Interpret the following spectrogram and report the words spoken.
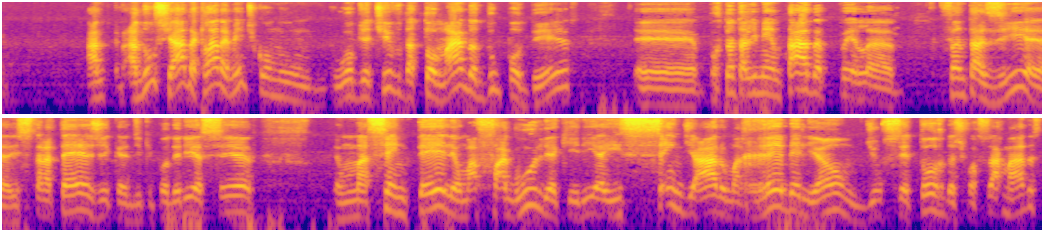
anunciada claramente como o objetivo da tomada do poder, é, portanto, alimentada pela fantasia estratégica de que poderia ser uma centelha, uma fagulha que iria incendiar uma rebelião de um setor das Forças Armadas.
